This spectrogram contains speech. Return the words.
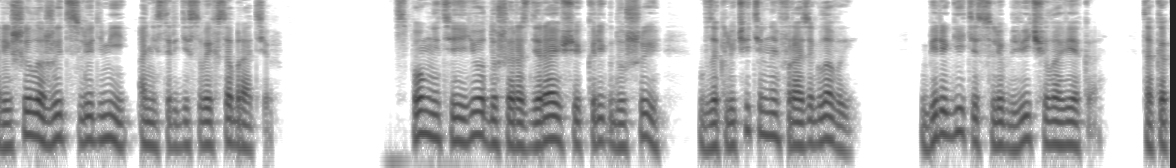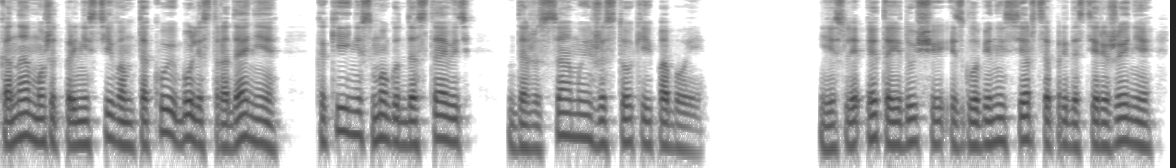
решила жить с людьми, а не среди своих собратьев. Вспомните ее душераздирающий крик души в заключительной фразе главы. «Берегитесь любви человека, так как она может принести вам такую боль и страдания, какие не смогут доставить даже самые жестокие побои». Если это идущее из глубины сердца предостережение –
